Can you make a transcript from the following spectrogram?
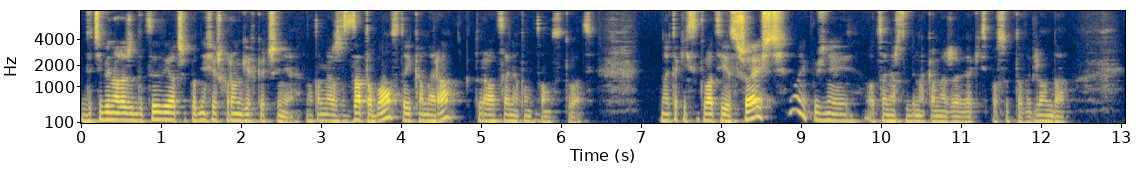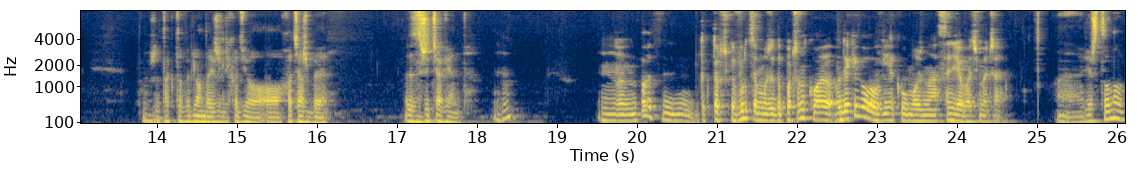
do ciebie należy decyzja, czy podniesiesz chorągiewkę, czy nie. Natomiast za tobą stoi kamera, która ocenia tą całą sytuację. No i takich sytuacji jest sześć, no i później oceniasz sobie na kamerze, w jaki sposób to wygląda. Także tak to wygląda, jeżeli chodzi o, o chociażby z życia wzięte. Mhm. Mm, powiedz, tak troszkę wrócę może do początku. Od jakiego wieku można sędziować mecze? E, wiesz co, no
